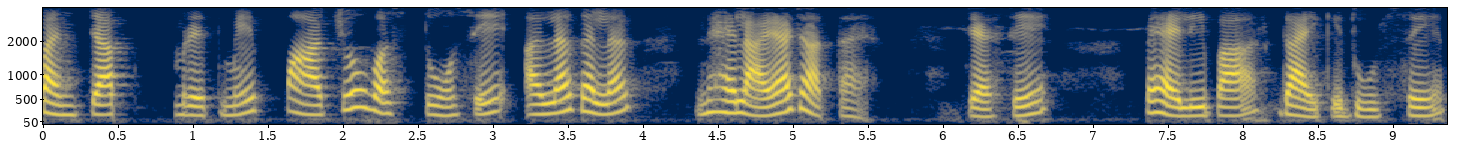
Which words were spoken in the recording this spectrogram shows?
पंचामृत में पाँचों वस्तुओं से अलग अलग नहलाया जाता है। जैसे पहली बार गाय के दूध से,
